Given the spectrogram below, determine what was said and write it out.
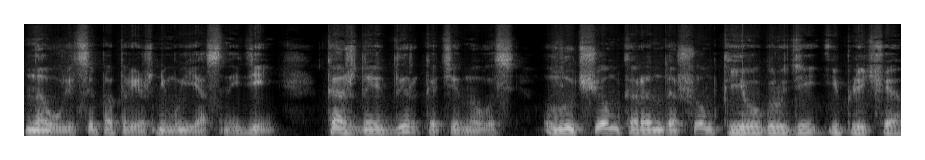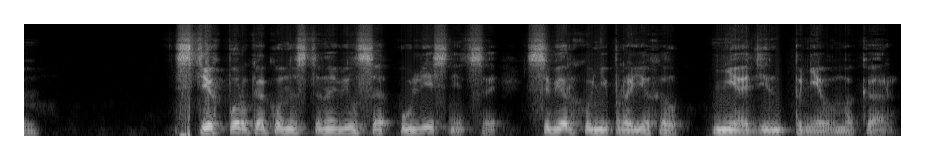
на улице по-прежнему ясный день. Каждая дырка тянулась лучом-карандашом к его груди и плечам. С тех пор, как он остановился у лестницы, сверху не проехал ни один пневмокар.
